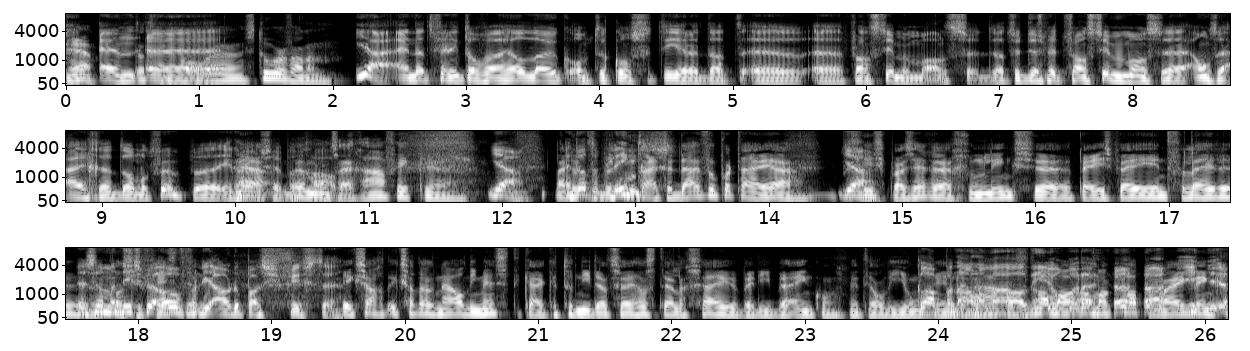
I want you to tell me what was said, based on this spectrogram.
Ja, en, dat is wel stoer van hem. Ja, en dat vind ik toch wel heel leuk om te constateren dat uh, uh, Frans Timmermans, dat we dus met Frans Timmermans uh, onze eigen Donald Trump in ja, huis hebben gehad. onze eigen Havik. ja, maar en dat, dat op links. komt uit de Duivenpartij, ja. Precies, ja. ik wou zeggen, GroenLinks, PSP in het verleden. Er is helemaal niks meer over van die oude pacifisten. Ik, zag, ik zat ook naar al die mensen te kijken toen die dat zo heel stellig zei bij die bijeenkomst met al die jongeren. Klappen in allemaal, die allemaal, allemaal klappen, maar ik denk,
